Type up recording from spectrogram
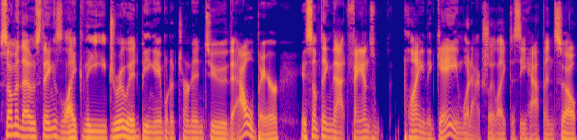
some of those things, like the druid being able to turn into the owl bear, is something that fans playing the game would actually like to see happen. So,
